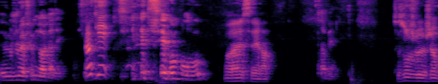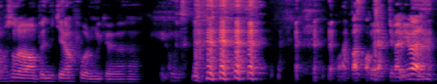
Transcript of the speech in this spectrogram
Euh, je la de regarder. Ok. c'est bon pour vous? Ouais, ça ira. Très bien. De toute façon, je- j'ai l'impression d'avoir un peu niqué l'info, donc. euh, Écoute. On va pas se mentir que tu m'as mis mal.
